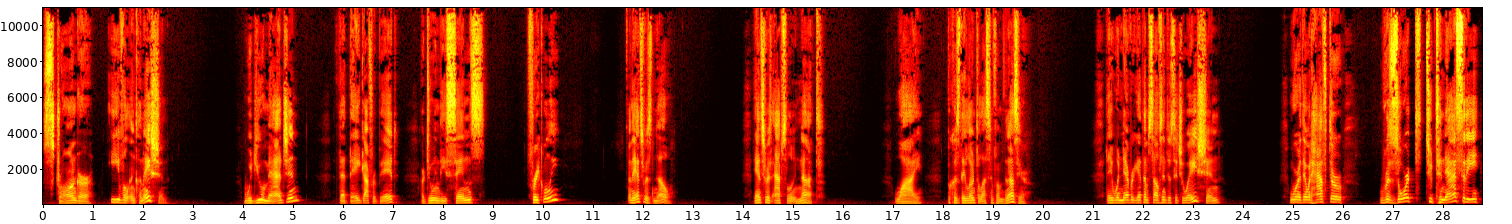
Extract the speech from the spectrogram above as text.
stronger evil inclination, would you imagine that they, God forbid, are doing these sins frequently? And the answer is no. The answer is absolutely not. Why? Because they learned the lesson from the Nazir they would never get themselves into a situation where they would have to resort to tenacity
